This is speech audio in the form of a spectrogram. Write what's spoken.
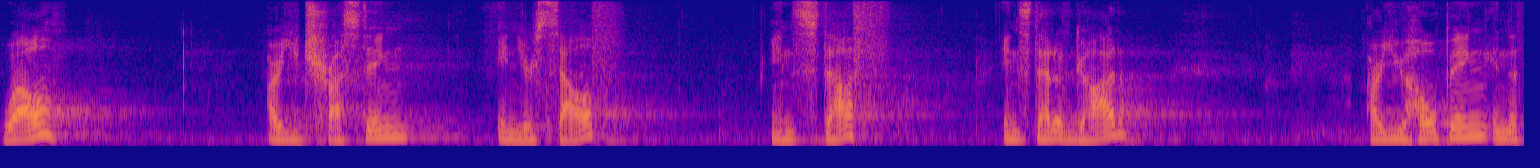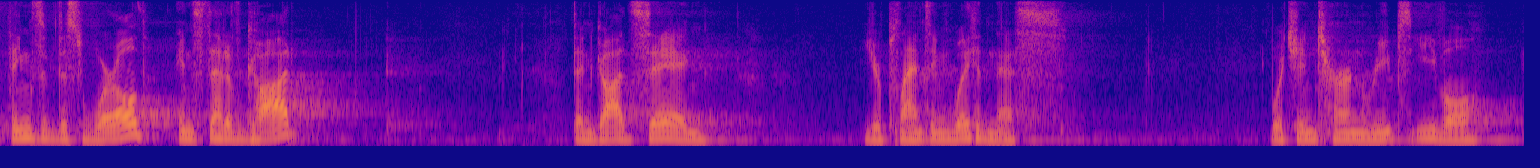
Well, are you trusting in yourself, in stuff, instead of God? Are you hoping in the things of this world instead of God? Then God's saying, You're planting wickedness, which in turn reaps evil.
